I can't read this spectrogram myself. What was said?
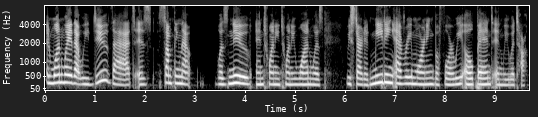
And one way that we do that is something that was new in 2021 was we started meeting every morning before we opened and we would talk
